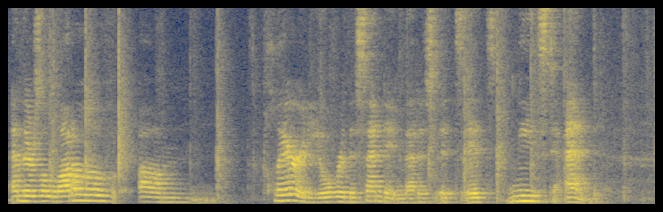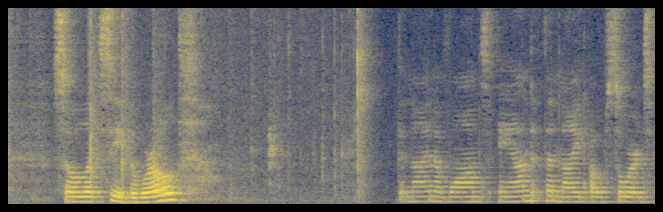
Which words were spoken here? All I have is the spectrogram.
And there's a lot of um, clarity over this ending that is it's it needs to end. So let's see the world, the Nine of Wands, and the Knight of Swords.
